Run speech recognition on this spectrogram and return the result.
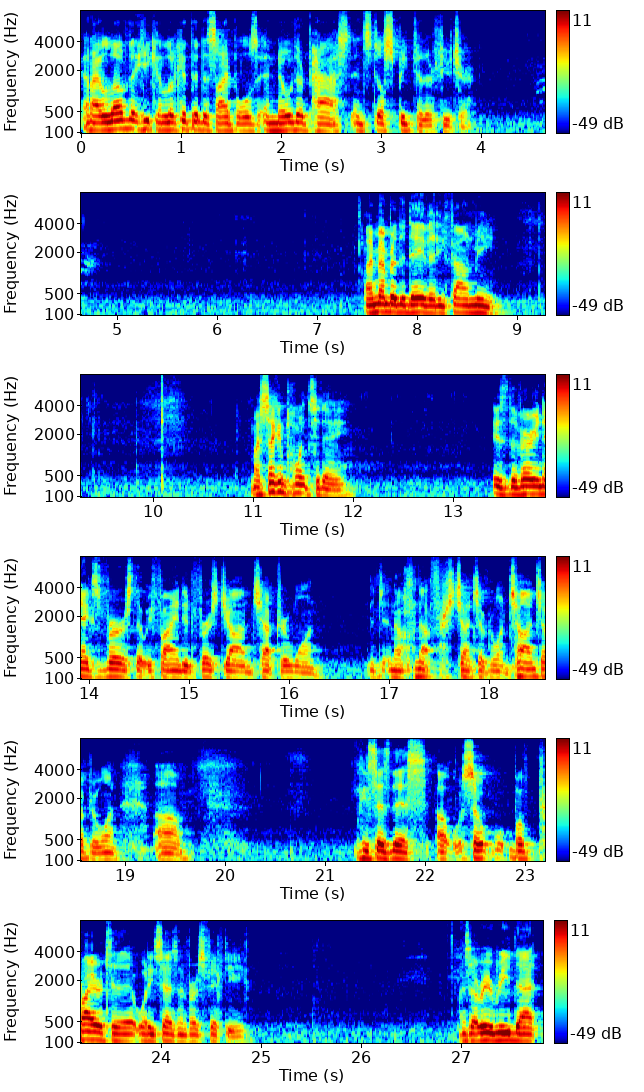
And I love that He can look at the disciples and know their past and still speak to their future. I remember the day that he found me. My second point today is the very next verse that we find in 1 John chapter 1. No, not 1 John chapter 1, John chapter 1. Um, he says this. Uh, so, prior to what he says in verse 50, as I reread that,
